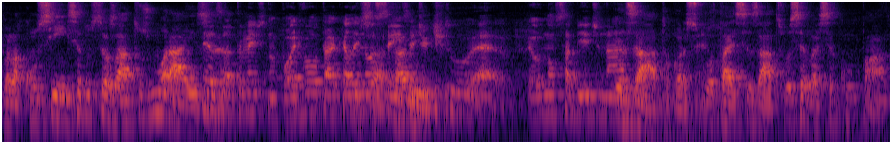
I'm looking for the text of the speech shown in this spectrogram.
pela consciência dos seus atos morais. né? Exatamente, não pode voltar aquela inocência de Exatamente. que tu é, eu não sabia de nada. Exato. Agora, se botar esses atos, você vai ser culpado.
